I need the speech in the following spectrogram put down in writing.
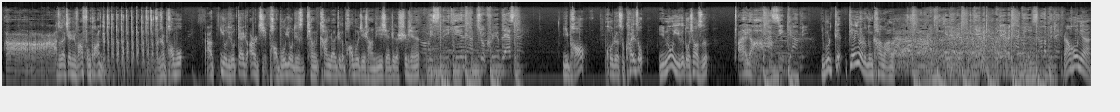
啊，就在健身房疯狂哒哒哒哒哒哒哒哒哒哒哒跑步，然后有的都戴着耳机跑步，有的是听看着这个跑步机上的一些这个视频，一跑或者是快走，一弄一个多小时，哎呀，你不是电电影都能看完了。然后呢，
